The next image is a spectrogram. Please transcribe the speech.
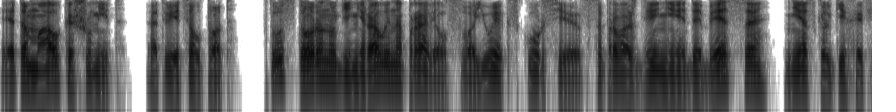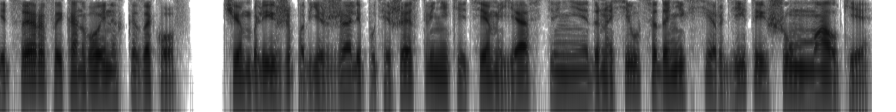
«Это Малка шумит», — ответил тот. В ту сторону генерал и направил свою экскурсию в сопровождении Дебесса, нескольких офицеров и конвойных казаков. Чем ближе подъезжали путешественники, тем явственнее доносился до них сердитый шум Малки,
